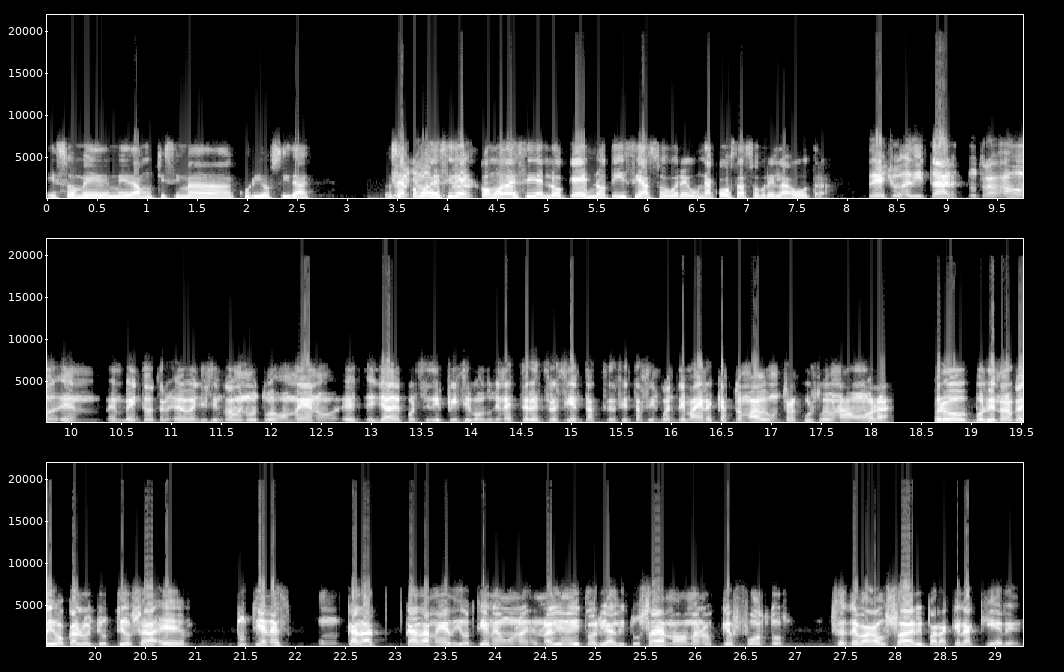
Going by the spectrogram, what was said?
Eso me, me da muchísima curiosidad. O sea, ¿cómo deciden, ¿cómo deciden lo que es noticia sobre una cosa sobre la otra? De hecho, editar tu trabajo en, en 20 o tre- eh, 25 minutos o menos es ya de por sí difícil cuando tú tienes tres- 300, 350 imágenes que has tomado en un transcurso de una hora. Pero volviendo a lo que dijo Carlos Justi, o sea, eh, tú tienes un, cada, cada medio tiene una, una línea editorial y tú sabes más o menos qué fotos se te van a usar y para qué las quieren.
